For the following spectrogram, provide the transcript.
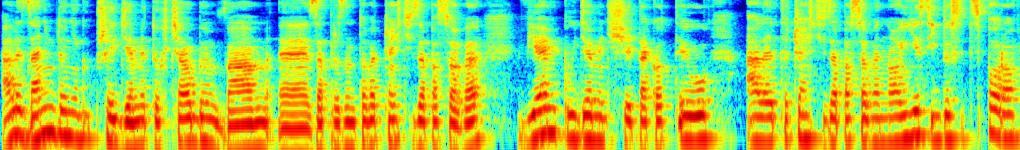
Ale zanim do niego przejdziemy, to chciałbym Wam e, zaprezentować części zapasowe. Wiem, pójdziemy dzisiaj tak od tyłu, ale te części zapasowe, no jest ich dosyć sporo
